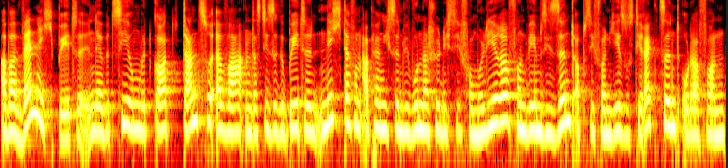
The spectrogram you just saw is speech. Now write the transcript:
Aber wenn ich bete in der Beziehung mit Gott, dann zu erwarten, dass diese Gebete nicht davon abhängig sind, wie wunderschön ich sie formuliere, von wem sie sind, ob sie von Jesus direkt sind oder von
